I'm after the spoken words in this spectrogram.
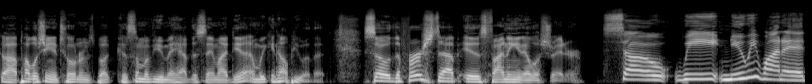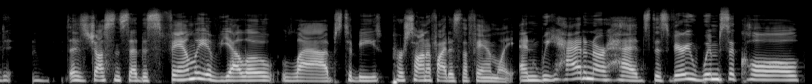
uh, publishing a children's book because some of you may have the same idea and we can help you with it. So the first step is finding an illustrator. So we knew we wanted, as Justin said, this family of yellow labs to be personified as the family. And we had in our heads this very whimsical,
